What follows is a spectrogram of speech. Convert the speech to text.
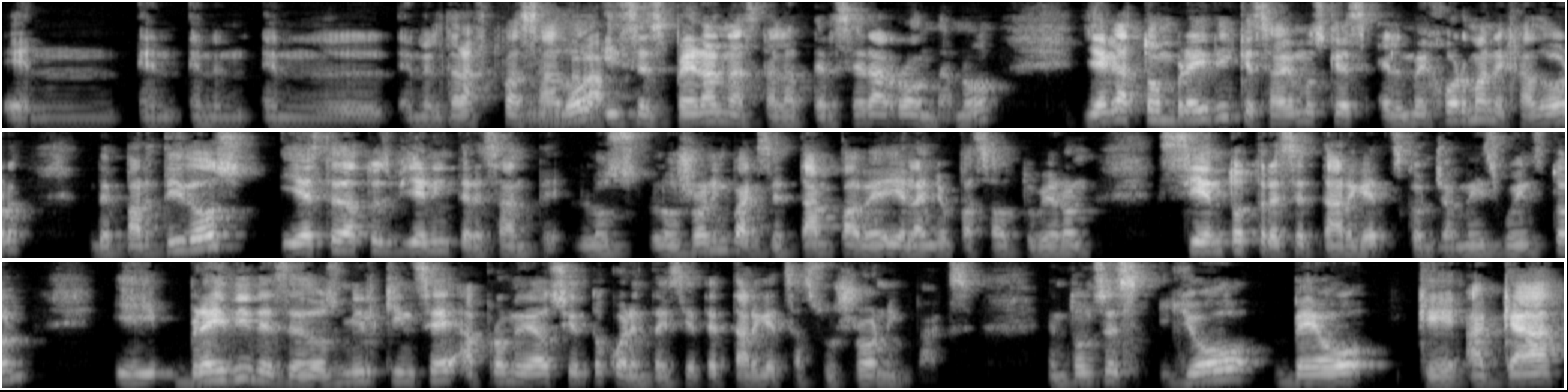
en, en- en- en el, en el draft pasado draft. y se esperan hasta la tercera ronda, ¿no? Llega Tom Brady, que sabemos que es el mejor manejador de partidos, y este dato es bien interesante. Los, los running backs de Tampa Bay el año pasado tuvieron 113 targets con Jameis Winston, y Brady desde 2015 ha promediado 147 targets a sus running backs. Entonces, yo veo que acá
